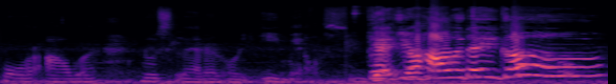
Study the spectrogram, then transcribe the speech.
for our newsletter or emails. Get, Get your holiday go!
